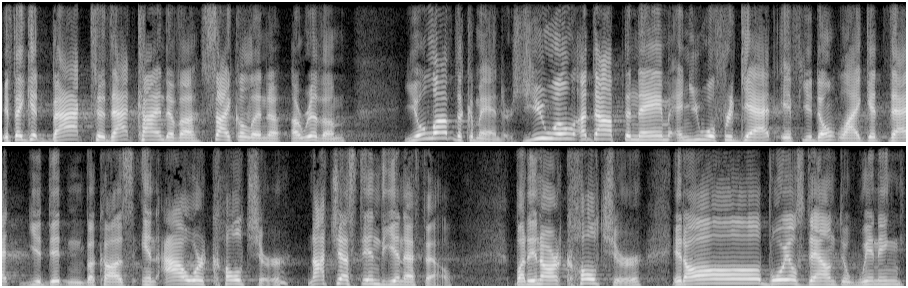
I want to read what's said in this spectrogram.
if they get back to that kind of a cycle and a, a rhythm, you'll love the commanders. You will adopt the name and you will forget, if you don't like it, that you didn't, because in our culture, not just in the NFL, but in our culture, it all boils down to winning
